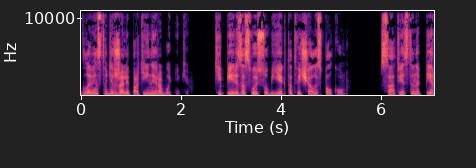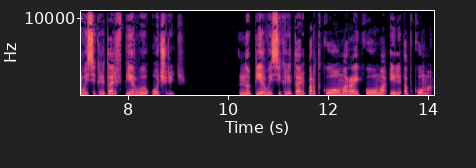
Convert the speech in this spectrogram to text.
главенство держали партийные работники. Теперь за свой субъект отвечал исполком. Соответственно, первый секретарь в первую очередь. Но первый секретарь парткома, райкома или обкома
